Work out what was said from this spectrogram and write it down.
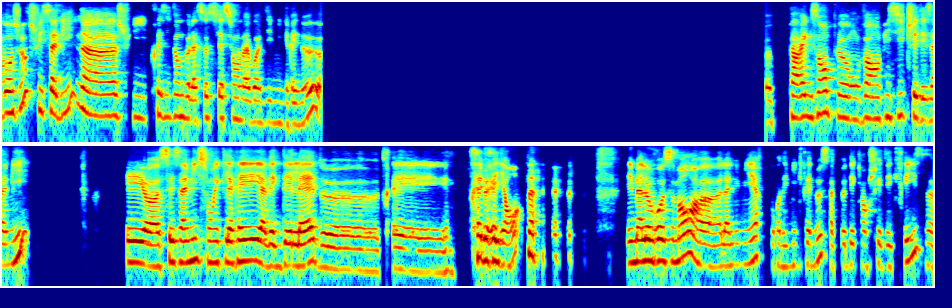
bonjour, je suis Sabine, euh, je suis présidente de l'association La Voix des Migraineux. Euh, par exemple, on va en visite chez des amis et euh, ces amis sont éclairés avec des LED très, très brillants. Et malheureusement, euh, la lumière pour des migraineux, ça peut déclencher des crises. Euh,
